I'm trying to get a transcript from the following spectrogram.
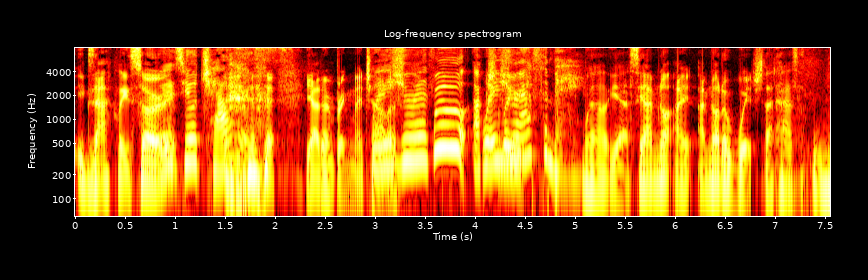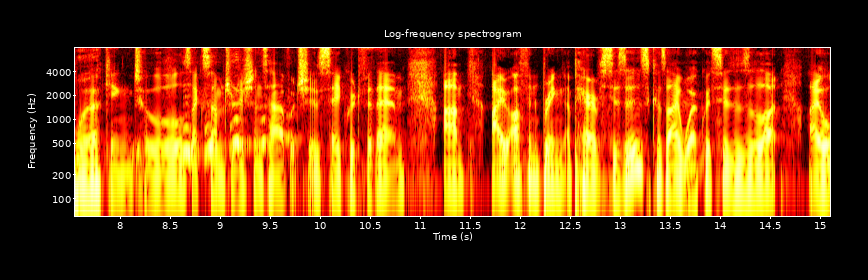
Exactly. So Where's your chalice? yeah, I don't bring my chalice. Where's your eth- well, actually, Where's your athame? well, yeah. See, I'm not. I, I'm not a witch that has working tools like some traditions have, which is sacred for them. Um, I often bring a pair of scissors because I work with scissors a lot. I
